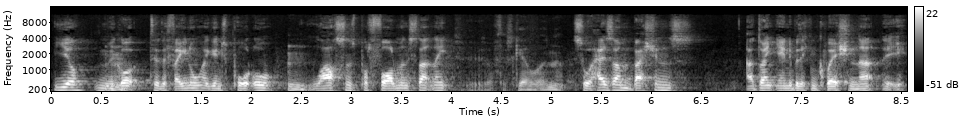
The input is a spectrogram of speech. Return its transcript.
year when we mm. got to the final against Porto, mm. Larsson's performance that night. It was off the scale, wasn't it? So his ambitions, I don't think anybody can question that. That he,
